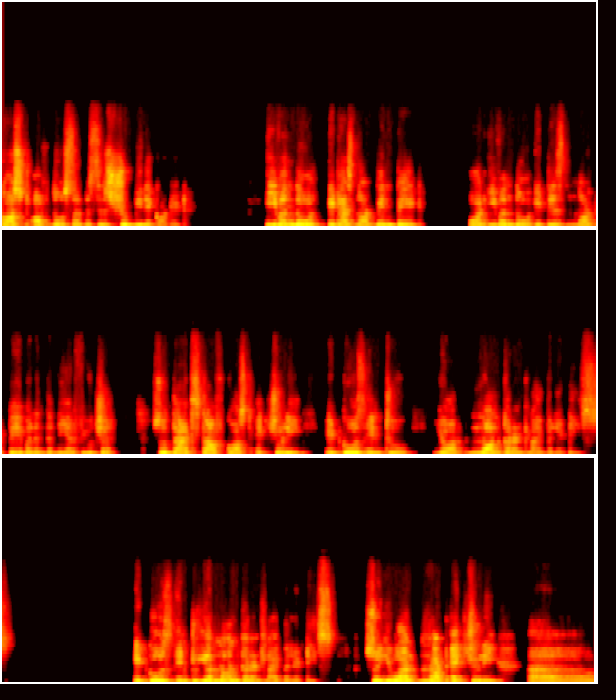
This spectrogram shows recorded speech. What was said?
cost of those services should be recorded. Even though it has not been paid, or even though it is not payable in the near future. So that staff cost actually, it goes into your non-current liabilities. It goes into your non-current liabilities. So you are not actually uh,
